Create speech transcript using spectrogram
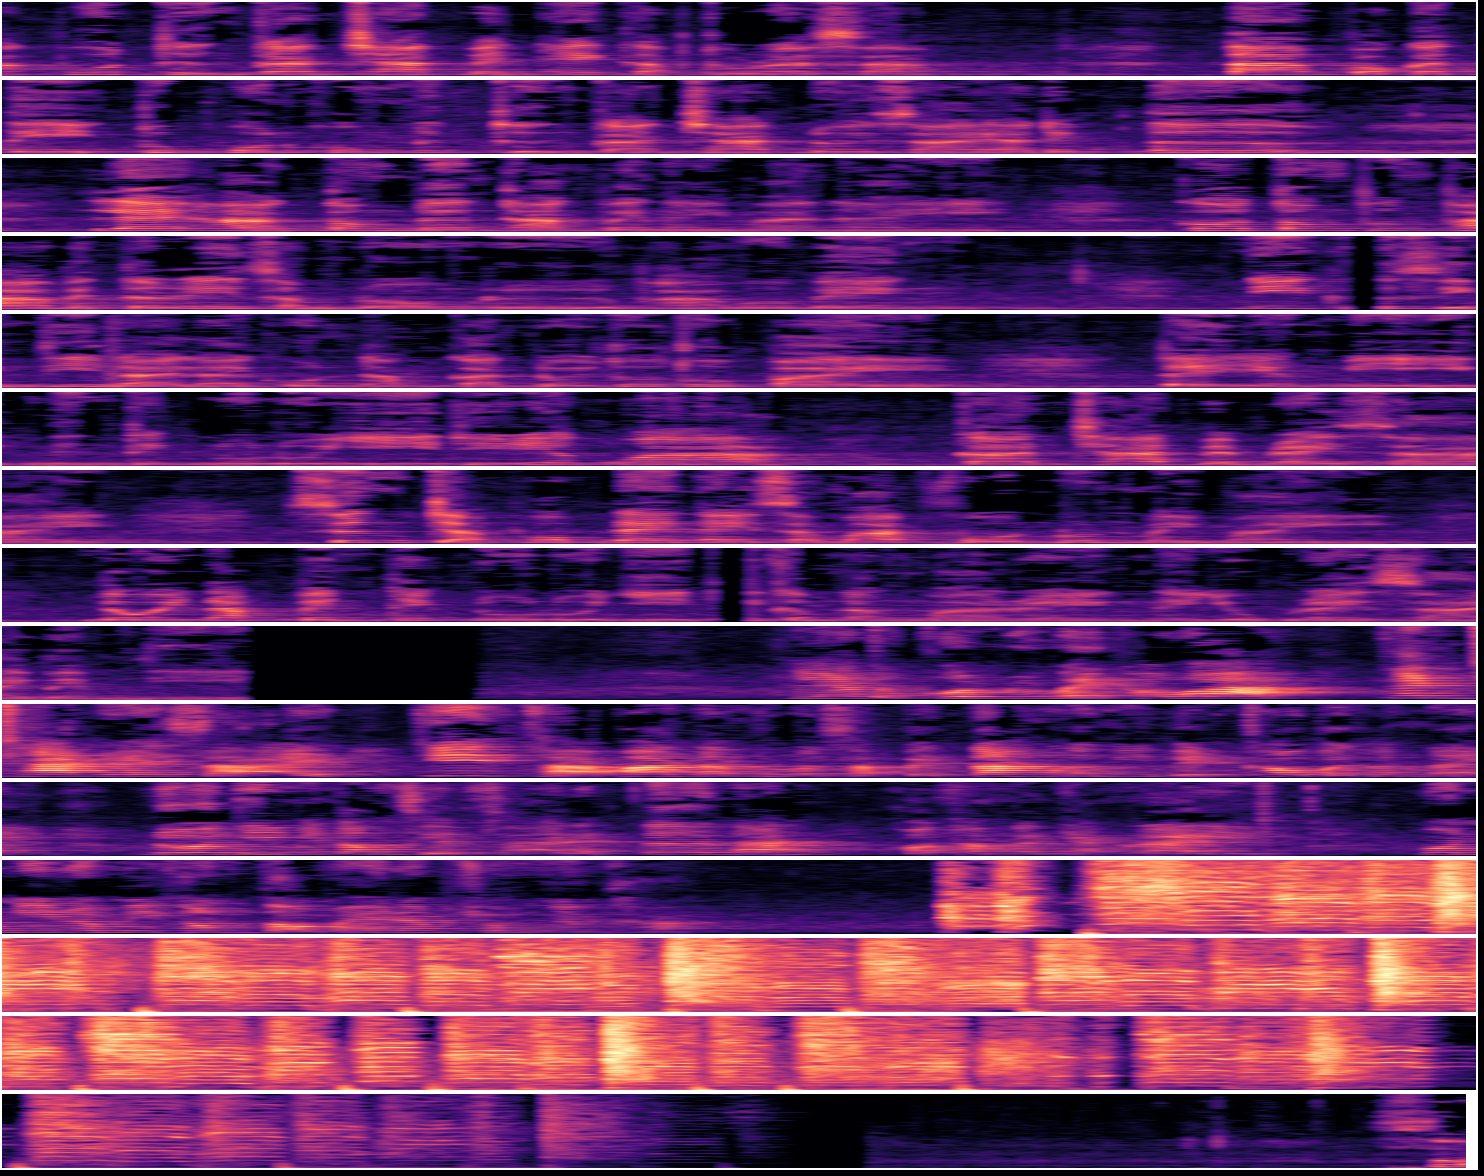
ากพูดถึงการชาร์จแบตให้กับโทรศัพท์ ตามปกติทุกคนคงนึกถึงการชาร์จโดยสายอะแดปเตอร์ และหากต้องเดินทางไปไหนมาไหน ก็ต้องพึ่งพาแบตเตอรี่สำรองหรือ power bank นี่คือสิ่งที่หลายๆ คนทำกันโดยทั่ว ๆ ไป แต่ยังมีอีกหนึ่งเทคโนโลยีที่เรียกว่า การชาร์จแบบไร้สาย ซึ่งจะพบได้ในสมาร์ทโฟนรุ่นใหม่ ๆ โดยนับเป็นเทคโนโลยี กำลังมาแรงในยุคไร้สายแบบนี้ แล้วทุกคนรู้ไหมคะว่าแท่นชาร์จไร้สายที่สามารถนำโทรศัพท์ไปตั้งแล้วมีเบ็ดเข้าไปข้างใน โดยที่ไม่ต้องเสียบสายอะแดปเตอร์นั้นขอทำกันอย่างไร วันนี้เรามีคำตอบมาให้รับชมกันค่ะ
